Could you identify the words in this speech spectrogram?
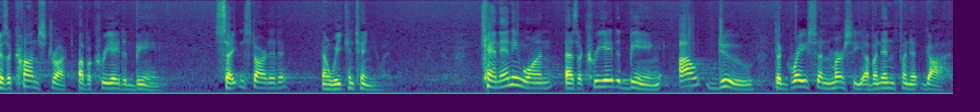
is a construct of a created being. Satan started it, and we continue it. Can anyone, as a created being, outdo the grace and mercy of an infinite God?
